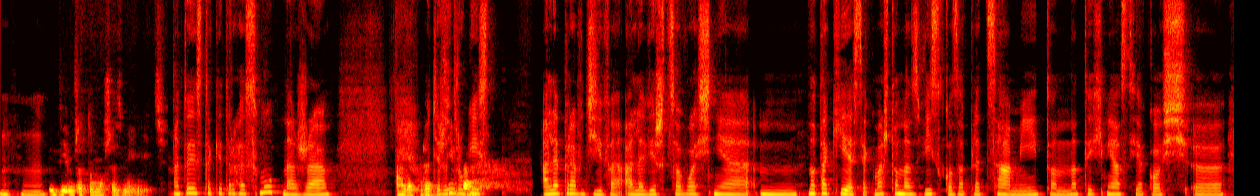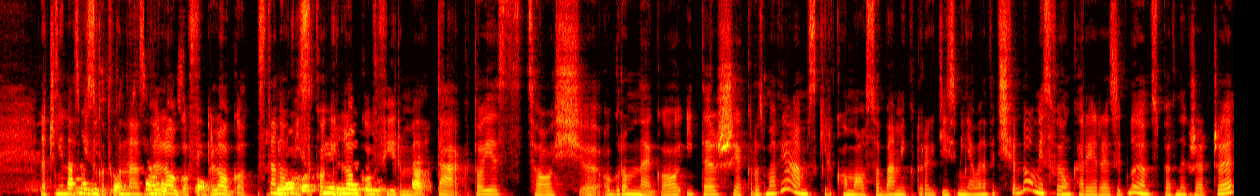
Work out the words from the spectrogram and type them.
Mhm. I wiem, że to muszę zmienić. A to jest takie trochę smutne, że ale chociaż z drugiej strony ale prawdziwe, ale wiesz co, właśnie, mm, no tak jest, jak masz to nazwisko za plecami, to natychmiast jakoś, yy, znaczy nie nazwisko, tylko nazwę logo, logo, stanowisko logo i logo firmy, tak. tak, to jest coś y, ogromnego i też jak rozmawiałam z kilkoma osobami, które gdzieś zmieniały nawet świadomie swoją karierę, rezygnując z pewnych rzeczy,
